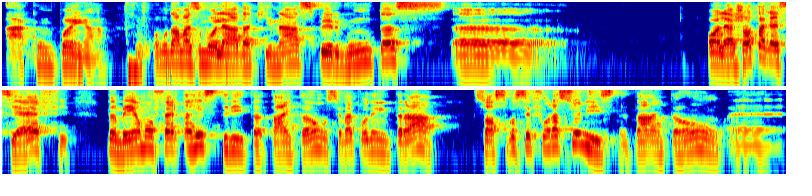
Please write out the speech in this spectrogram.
acompanhar. Vamos dar mais uma olhada aqui nas perguntas. Uh... Olha, a JHSF também é uma oferta restrita, tá? Então você vai poder entrar só se você for acionista, tá? Então é,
